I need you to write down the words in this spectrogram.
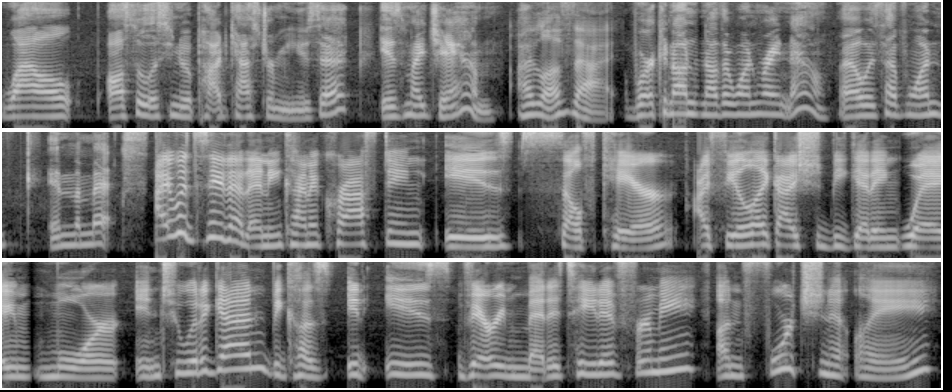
while also listening to a podcast or music is my jam. I love that. Working on another one right now. I always have one in the mix. I would say that any kind of crafting is self care. I feel like I should be getting way more into it again because it is very meditative for me. Unfortunately,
